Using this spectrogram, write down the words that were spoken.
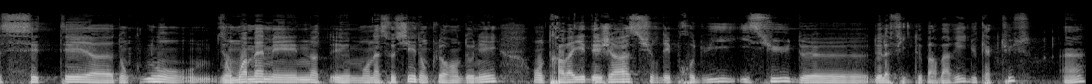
c'était euh, donc nous, disons moi-même et, mon associé, donc Laurent Donné, on travaillait déjà sur des produits issus de, de la figue de barbarie, du cactus. Hein,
